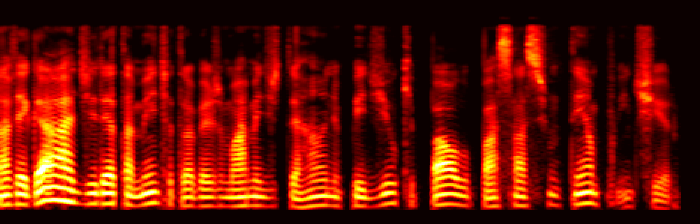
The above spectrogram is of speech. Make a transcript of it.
Navegar diretamente através do mar Mediterrâneo pediu que Paulo passasse um tempo em Tiro.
